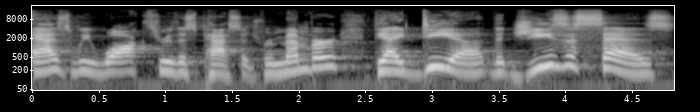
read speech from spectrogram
as we walk through this passage. Remember the idea that Jesus says,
